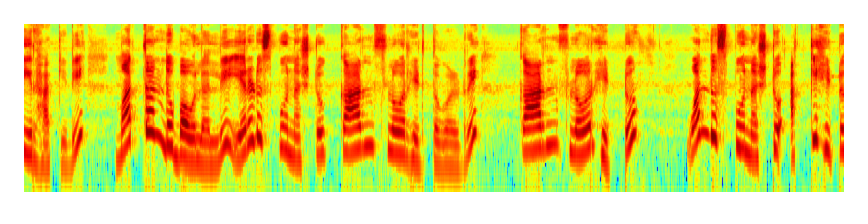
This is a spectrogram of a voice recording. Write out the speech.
ನೀರು ಹಾಕಿಡಿ. ಮತ್ತೊಂದು ಬೌಲಲ್ಲಿ ಎರಡು ಸ್ಪೂನಷ್ಟು ಕಾರ್ನ್ ಫ್ಲೋರ್ ಹಿಟ್ಟು ತಗೊಳ್ರಿ. ಕಾರ್ನ್ ಫ್ಲೋರ್ ಹಿಟ್ಟು, ಒಂದು ಸ್ಪೂನಷ್ಟು ಅಕ್ಕಿ ಹಿಟ್ಟು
